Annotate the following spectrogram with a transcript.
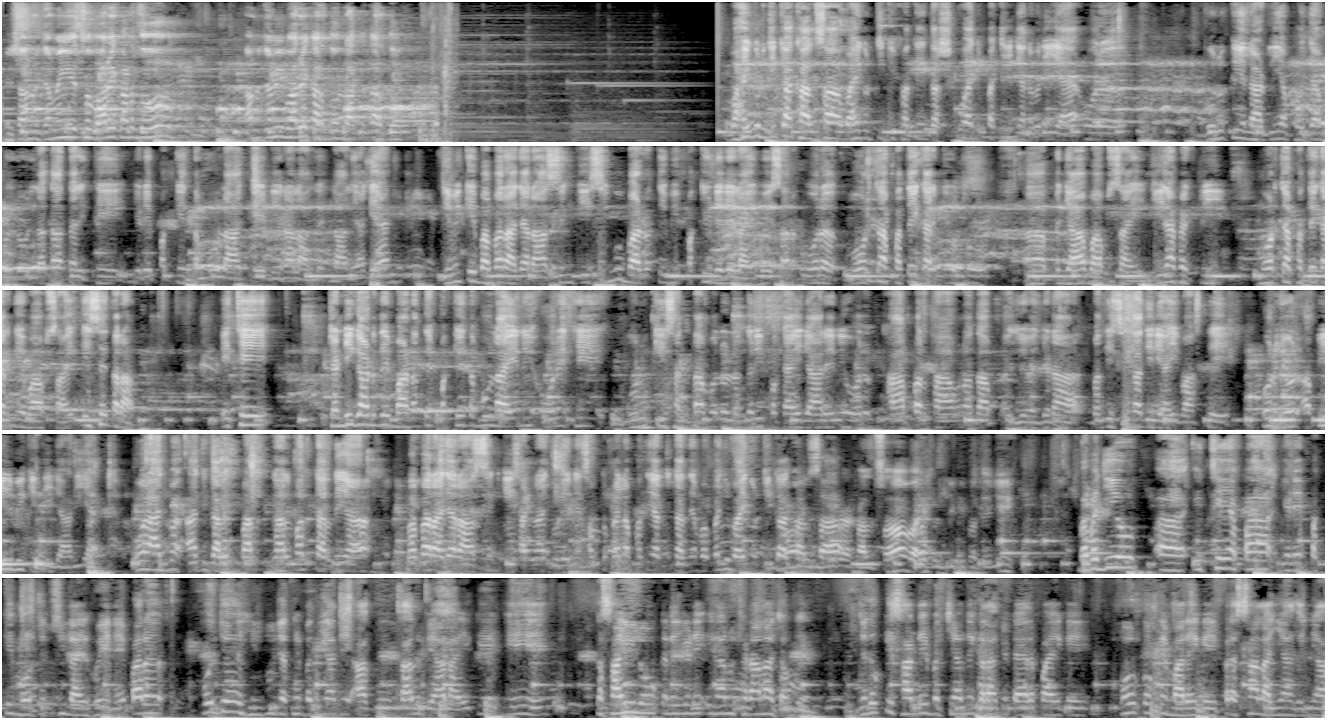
ਵੀ ਸਾਨੂੰ ਜਮੇ ਹੀ ਇੱਥੋਂ ਬਾਹਰੇ ਕੱਢ ਦੋ ਸਾਨੂੰ ਜਮੀ ਬਾਹਰੇ ਕਰ ਦੋ ਲੱਗ ਕਰ ਦੋ ਵਾਹਿਗੁਰੂ ਜੀ ਕਾ ਖਾਲਸਾ, ਵਾਹਿਗੁਰੂ ਜੀ ਕੀ ਫਤਿਹ। ਦਰਸ਼ਕੋ, ਅੱਜ 25 ਜਨਵਰੀ ਹੈ ਔਰ ਗੁਰੂ ਕੀ ਲਾਡਲੀਆਂ ਫੌਜਾਂ ਵੱਲੋਂ ਲਗਾਤਾਰ ਇੱਥੇ ਜਿਹੜੇ ਪੱਕੇ ਤੰਬੂ ਲਾ ਕੇ ਡੇਰਾ ਲਾ ਲਿਆ- ਲਾ ਲਿਆ ਗਿਆ ਜਿਵੇਂ ਕਿ ਬਾਬਾ ਰਾਜਾ ਰਾਜ ਸਿੰਘ ਜੀ ਸਿੰਘੂ ਬਾਰਡਰ ਤੇ ਵੀ ਪੱਕੇ ਡੇਰੇ ਲਾਏ ਹੋਏ ਸਨ ਔਰ ਮੋਰਚਾ ਫਤਿਹ ਕਰਕੇ ਉਥੋਂ ਪੰਜਾਬ ਵਾਪਸ ਆਏ, ਜੀਰਾ ਫੈਕਟਰੀ ਮੋਰਚਾ ਫਤਿਹ ਕਰਕੇ ਵਾਪਸ ਆਏ। ਇਸੇ ਤਰ੍ਹਾਂ ਇੱਥੇ ਚੰਡੀਗੜ੍ਹ ਦੇ ਬਾਰਡਰ ਤੇ ਪੱਕੇ ਤੰਬੂ ਲਾਏ ਨੇ ਔਰ ਇੱਥੇ ਗੁਰੂ ਕੀ ਸੰਗਤਾਂ ਵੱਲੋਂ ਲੰਗਰ ਹੀ ਪਕਾਏ ਜਾ ਰਹੇ ਨੇ ਔਰ ਥਾਂ ਪਰ ਥਾਂ ਉਹਨਾਂ ਦਾ ਜਿਹੜਾ ਬੰਦੀ ਸਿੰਘਾਂ ਦੀ ਰਿਹਾਈ ਵਾਸਤੇ ਔਰ ਜੋਰ ਅਪੀਲ ਵੀ ਕੀਤੀ ਜਾ ਰਹੀ ਹੈ। ਔਰ ਅੱਜ ਅੱਜ ਗੱਲ ਗੱਲਬਾਤ ਕਰਦੇ ਆ ਬਾਬਾ ਰਾਜਾ ਰਾਜ ਸਿੰਘ ਜੀ ਸਾਡੇ ਨਾਲ ਜੁੜੇ ਨੇ। ਸਭ ਤੋਂ ਪਹਿਲਾਂ ਫਤਿਹ ਅਰਜ ਕਰਦੇ ਆ ਬਾਬਾ ਜੀ ਵਾਹਿਗੁਰੂ ਜੀ ਕਾ ਖਾਲਸਾ। ਖਾਲਸਾ ਵਾਹਿਗੁਰੂ ਜੀ ਕੀ ਫਤਿਹ ਜੀ। ਬਾਬਾ ਜੀ ਉਹ ਇੱਥੇ ਆਪਾਂ ਜਿਹੜੇ ਪੱਕੇ ਮੋਰਚੇ ਤੁਸੀਂ ਲਾਏ ਹੋਏ ਨੇ ਪਰ ਕੁਝ ਹਿੰਦੂ ਜਥੇਬੰਦੀਆਂ ਦੇ ਆਗੂ ਕੱਲ ਬਿਆਨ ਆਏ ਕਿ ਇਹ ਕਸਾਈ ਲੋਕ ਨੇ ਜਿਹੜੇ ਇਹਨਾਂ ਨੂੰ ਛਡਾਉਣਾ ਚਾਹੁੰਦੇ ਜਦੋਂ ਕਿ ਸਾਡੇ ਬੱਚਿਆਂ ਦੇ ਗਲਾਂ 'ਚ ਟਾਇਰ ਪਾਏ ਗਏ ਖੋ ਖੋ ਕੇ ਮਾਰੇ ਗਏ, ਪ੍ਰੈਸਾਂ ਲਾਈਆਂ ਗਈਆਂ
